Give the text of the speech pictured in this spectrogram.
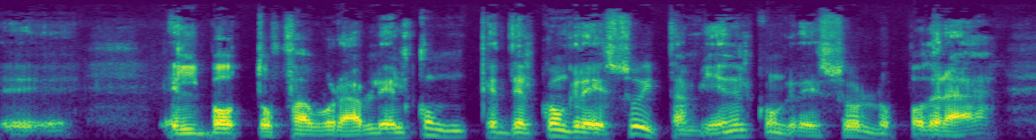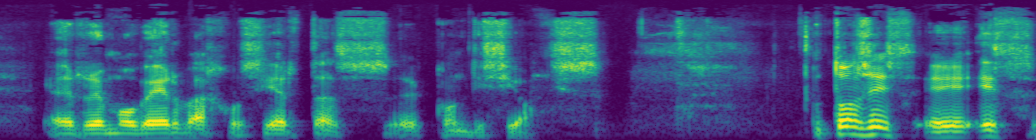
eh, el voto favorable del, Congreso y también el Congreso lo podrá remover bajo ciertas condiciones. Entonces, es,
